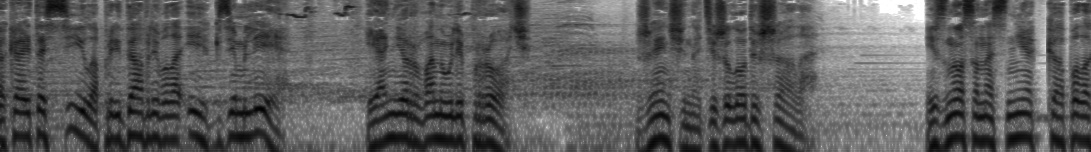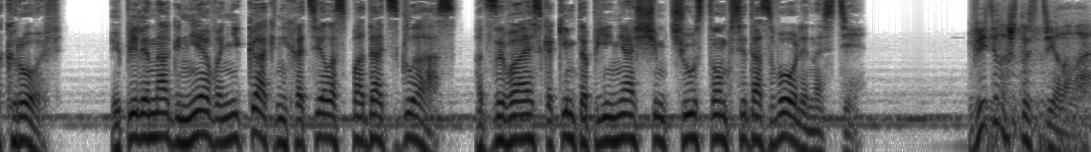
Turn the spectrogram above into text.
Какая-то сила придавливала их к земле, и они рванули прочь. Женщина тяжело дышала. Из носа на снег капала кровь, и пелена гнева никак не хотела спадать с глаз, отзываясь каким-то пьянящим чувством вседозволенности. «Видела, что сделала?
